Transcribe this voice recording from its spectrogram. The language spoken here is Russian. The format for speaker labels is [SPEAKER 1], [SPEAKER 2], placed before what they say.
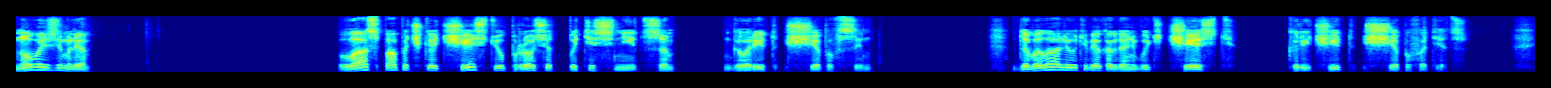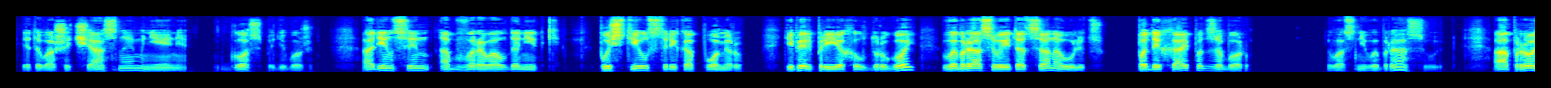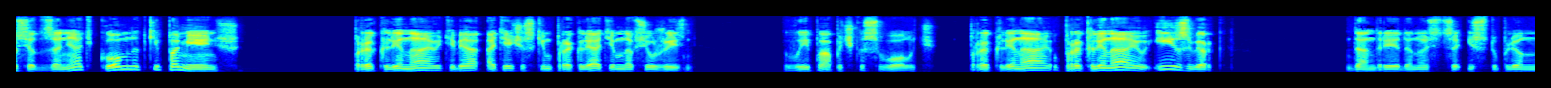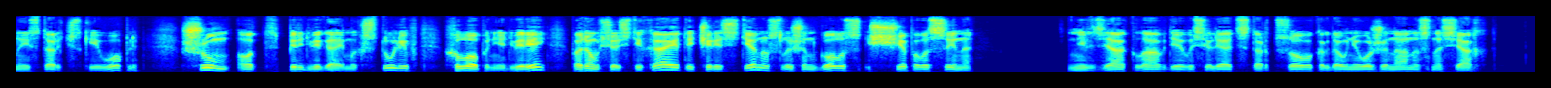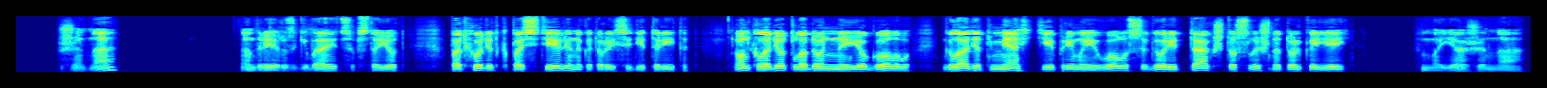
[SPEAKER 1] Новая земля. Вас, папочка, честью просят потесниться, — говорит Щепов сын. — Да была ли у тебя когда-нибудь честь? — кричит Щепов отец. — Это ваше частное мнение, Господи Боже. Один сын обворовал до нитки, пустил старика по миру. Теперь приехал другой, выбрасывает отца на улицу. Подыхай под забором. Вас не выбрасывают, а просят занять комнатки поменьше, Проклинаю тебя отеческим проклятием на всю жизнь. Вы, папочка, сволочь. Проклинаю, проклинаю, изверг. До Андрея доносятся иступленные старческие вопли, шум от передвигаемых стульев, хлопанье дверей, потом все стихает, и через стену слышен голос Щепова сына. Нельзя, Клавдия, выселять Старцова, когда у него жена на сносях. Жена? Андрей разгибается, встает, подходит к постели, на которой сидит Рита. Он кладет ладонь на ее голову, гладит мягкие прямые волосы, говорит так, что слышно только ей. «Моя жена».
